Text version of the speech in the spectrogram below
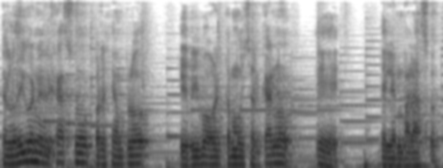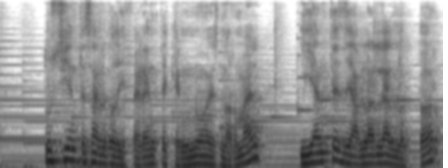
te lo digo en el caso, por ejemplo, que vivo ahorita muy cercano eh, del embarazo. Tú sientes algo diferente que no es normal y antes de hablarle al doctor,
